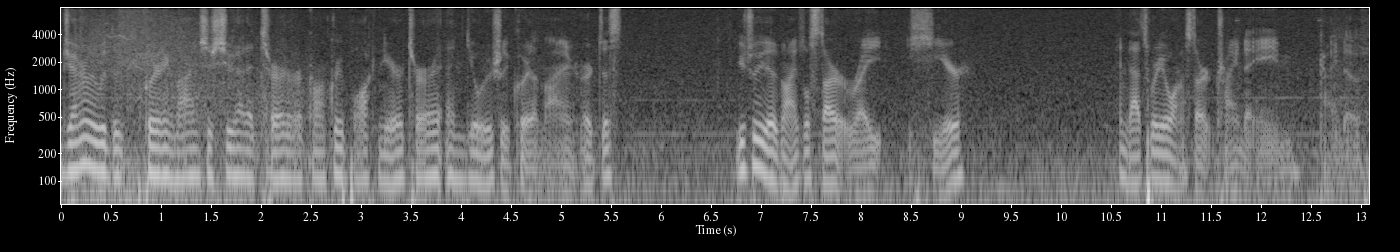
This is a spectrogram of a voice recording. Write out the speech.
Generally, with the clearing mines, just shoot at a turret or a concrete block near a turret, and you'll usually clear the mine. Or just... Usually the mines will start right here and that's where you want to start trying to aim, kind of.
